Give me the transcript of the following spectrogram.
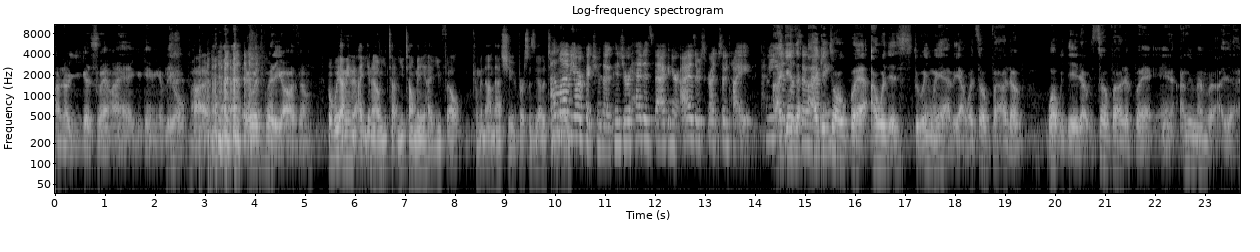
Oh no, you just slammed my head. You gave me a big old pie. it was pretty awesome. But we, I mean, I, you know, you tell you tell me how you felt coming down that chute versus the other two. I maybe. love your picture though, because your head is back and your eyes are scrunched so tight. I mean, you I just get look so I happy. get so but I was extremely happy. I was so proud of what we did. I was so proud of it, and I remember I, uh,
